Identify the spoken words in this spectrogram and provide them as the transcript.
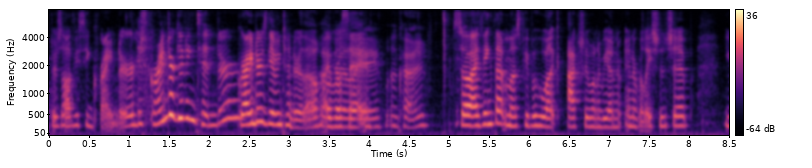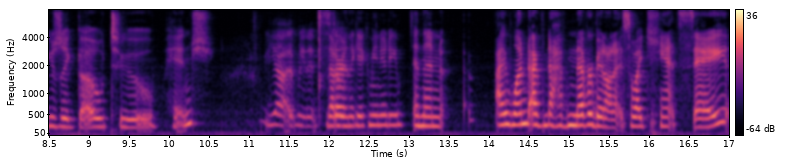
there's obviously Grindr. Is Grindr giving Tinder? Grindr's giving Tinder though, I Oh, will say. Okay. So I think that most people who like actually want to be in a relationship usually go to Hinge Yeah, I mean it's that still- are in the gay community, and then I wonder I've have never been on it, so I can't say.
